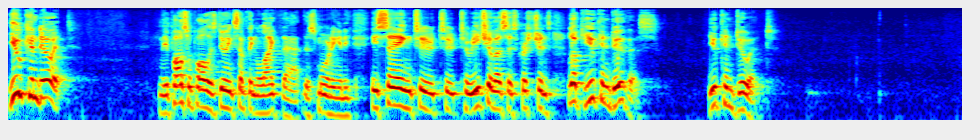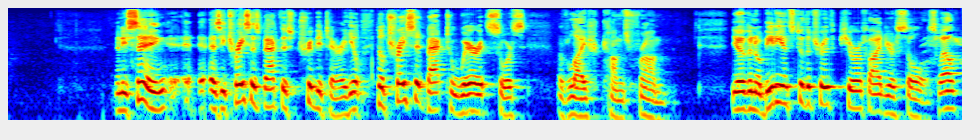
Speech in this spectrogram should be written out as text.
You can do it. And the Apostle Paul is doing something like that this morning, and he, he's saying to, to, to each of us as Christians, look, you can do this. You can do it. And he's saying, as he traces back this tributary, he'll, he'll trace it back to where its source of life comes from. You have in obedience to the truth purified your souls. Well,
